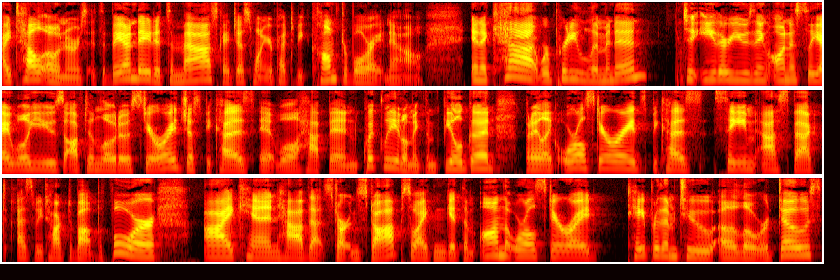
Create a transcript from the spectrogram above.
I tell owners it's a band aid, it's a mask. I just want your pet to be comfortable right now. In a cat, we're pretty limited to either using honestly i will use often low dose steroids just because it will happen quickly. It'll make them feel good. But i like oral steroids because same aspect as we talked about before. I can have that start and stop so i can get them on the oral steroid taper them to a lower dose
